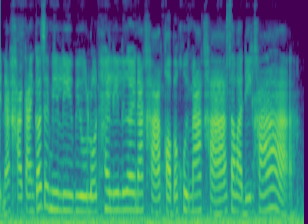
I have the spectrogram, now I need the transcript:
จนะคะ การก็จะมีรีวิวรถให้เรื่อยๆนะคะ ขอบพระคุณมากค่ะ สวัสดีค่ะ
